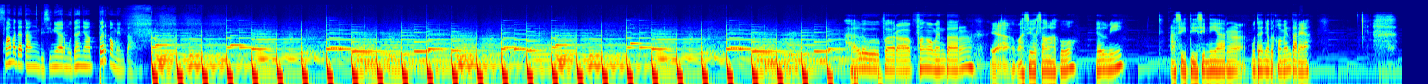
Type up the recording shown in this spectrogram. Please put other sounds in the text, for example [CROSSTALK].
Selamat datang di siniar mudahnya berkomentar. Halo para pengomentar, ya masih bersama aku Helmi, masih di siniar mudahnya berkomentar ya.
